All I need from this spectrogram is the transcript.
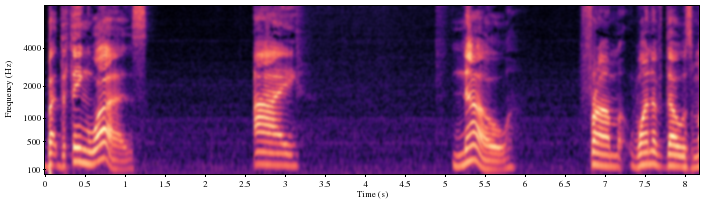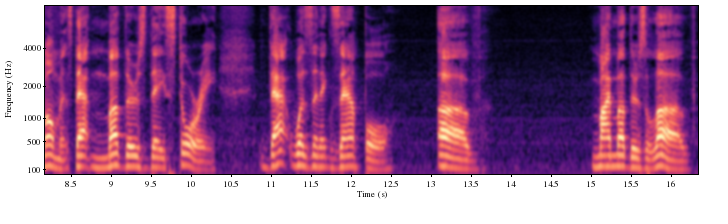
But the thing was, I know from one of those moments, that Mother's Day story, that was an example of my mother's love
